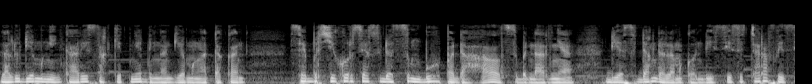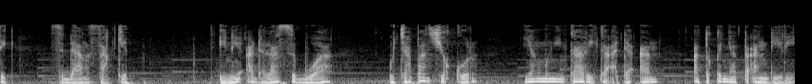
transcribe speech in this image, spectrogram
lalu dia mengingkari sakitnya dengan dia mengatakan, saya bersyukur saya sudah sembuh padahal sebenarnya dia sedang dalam kondisi secara fisik sedang sakit. Ini adalah sebuah ucapan syukur yang mengingkari keadaan atau kenyataan diri.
